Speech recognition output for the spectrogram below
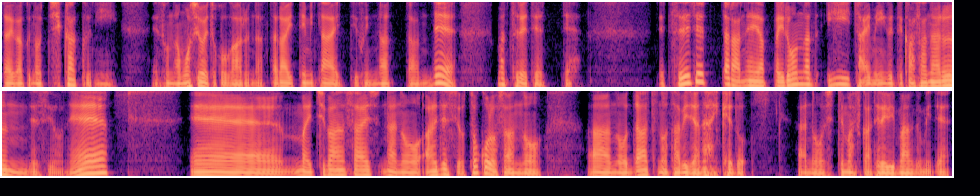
大学の近くに、そんな面白いとこがあるんだったら行ってみたいっていうふうになったんで、まあ、連れてって。で、連れてったらね、やっぱいろんないいタイミングって重なるんですよね。えー、まあ、一番最初、あの、あれですよ、所さんの、あの、ダーツの旅じゃないけど、あの、知ってますか？テレビ番組で。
